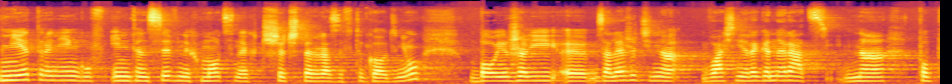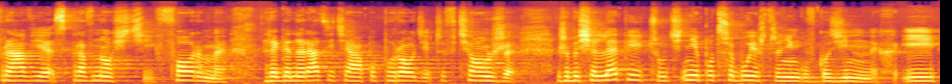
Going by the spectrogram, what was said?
nie treningów intensywnych, mocnych 3-4 razy w tygodniu, bo jeżeli y, zależy Ci na właśnie regeneracji, na poprawie sprawności, formy, regeneracji ciała po porodzie czy w ciąży, żeby się lepiej czuć, nie potrzebujesz treningów godzinnych. I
